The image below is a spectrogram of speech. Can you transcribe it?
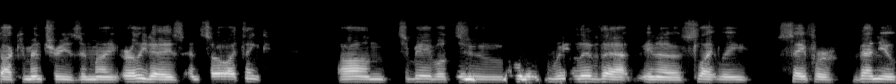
documentaries in my early days, and so I think um, to be able to relive that in a slightly safer venue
